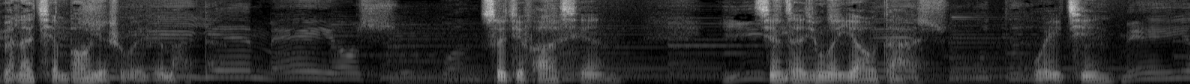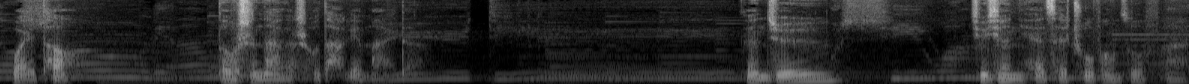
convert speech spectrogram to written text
原来钱包也是微微买的。随即发现，现在用的腰带、围巾、外套，都是那个时候他给买的。感觉就像你还在厨房做饭，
